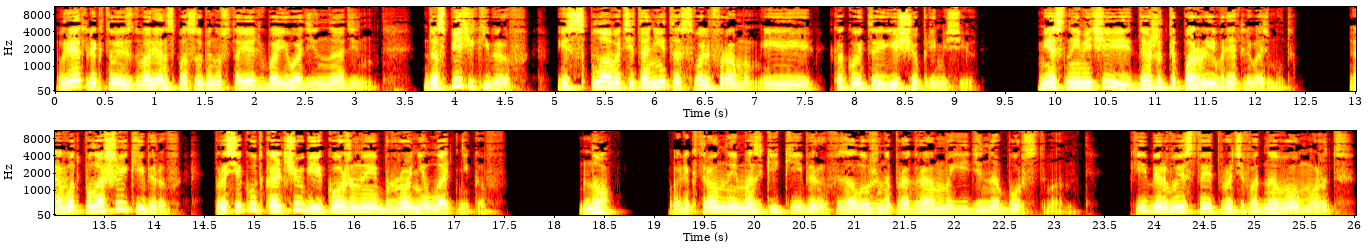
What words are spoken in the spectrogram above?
Вряд ли кто из дворян способен устоять в бою один на один. Доспехи киберов из сплава титанита с вольфрамом и какой-то еще примесью. Местные мечи и даже топоры вряд ли возьмут. А вот палаши киберов просекут кольчуги и кожаные брони латников. Но в электронные мозги киберов заложена программа единоборства. Кибер выстоит против одного, может,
